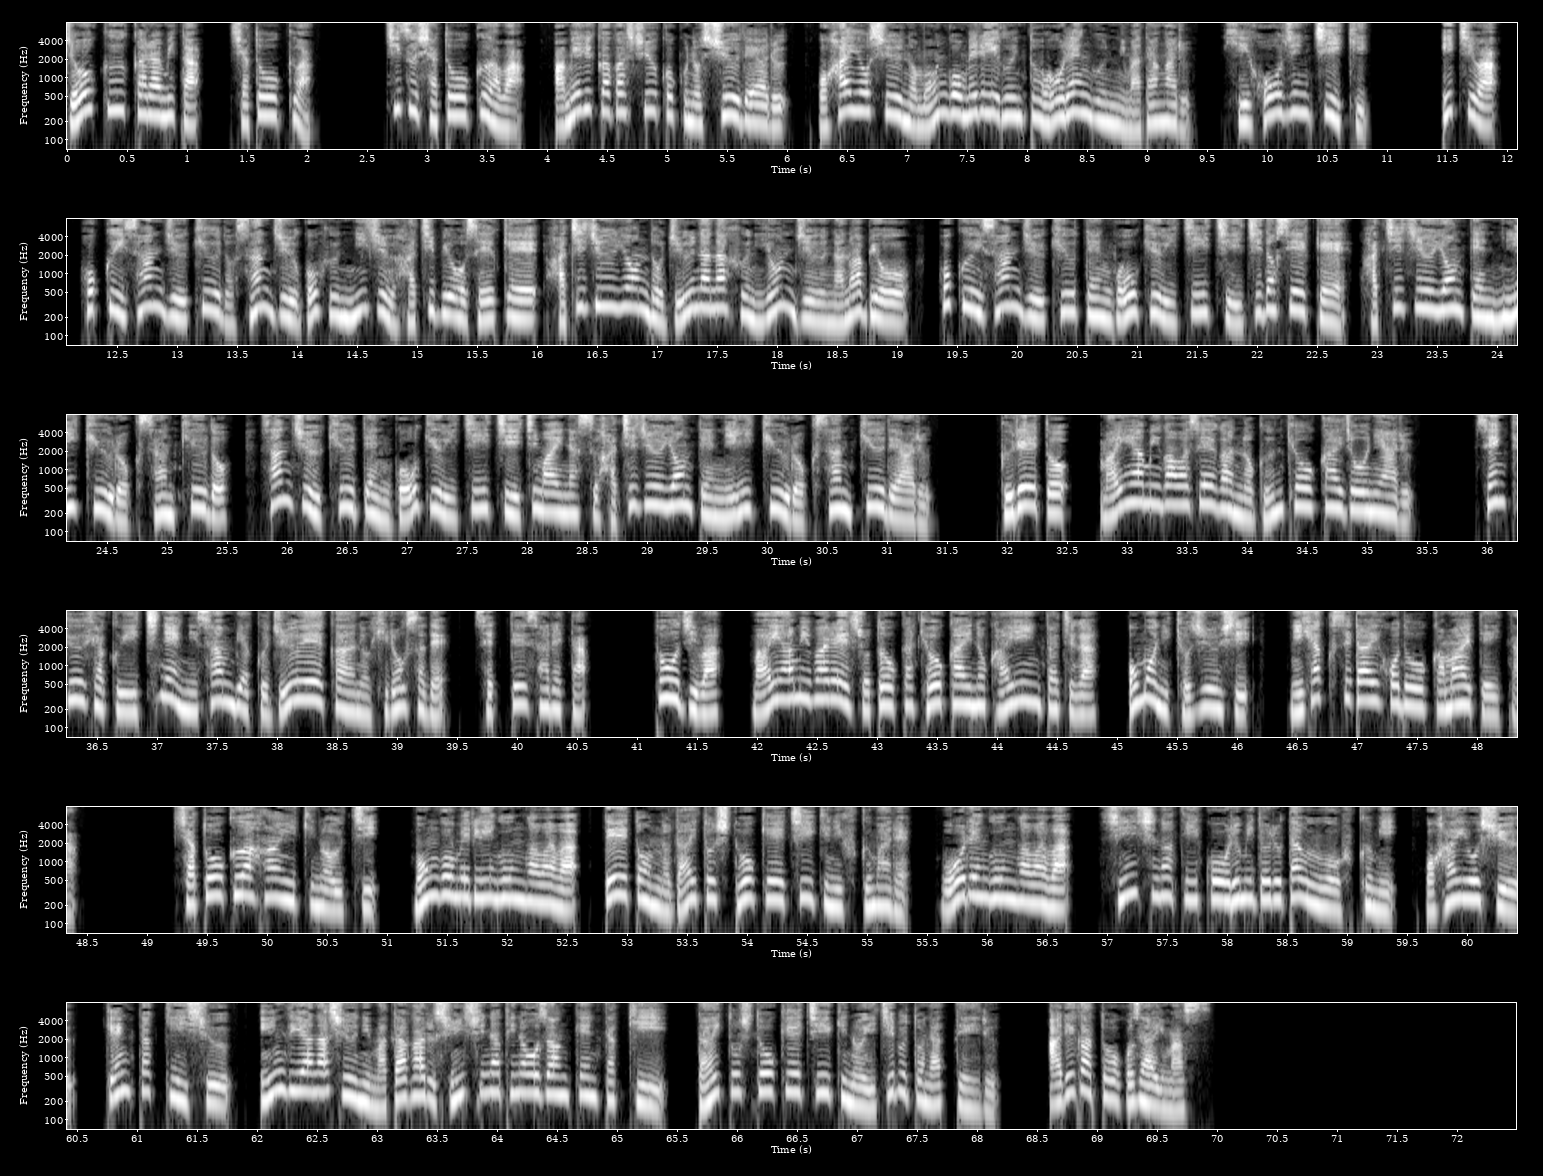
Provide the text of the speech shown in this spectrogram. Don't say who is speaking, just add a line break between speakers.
上空から見たシャトークア。地図シャトークアはアメリカ合衆国の州である。オハイオ州のモンゴメリー郡とオーレン郡にまたがる。非法人地域。位置は北緯39度35分28秒整形。84度17分47秒。北緯39.59111度整形。84.29639度。39.59111-84.29639である。グレート、マイアミ川西岸の軍境海上にある。1901年に310エーカーの広さで設定された。当時はマイアミバレー諸島化協会の会員たちが主に居住し、200世帯ほどを構えていた。シャトークア範囲のうち、モンゴメリー軍側はデートンの大都市統計地域に含まれ、ウォーレン軍側はシンシナティコールミドルタウンを含み、オハイオ州、ケンタッキー州、インディアナ州にまたがるシンシナティノーザンケンタッキー、大都市統計地域の一部となっている。ありがとうございます。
